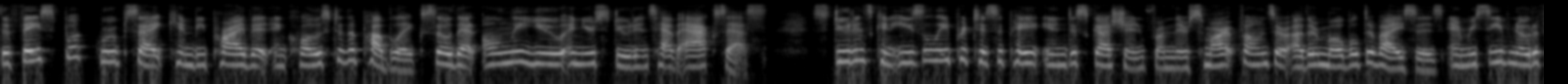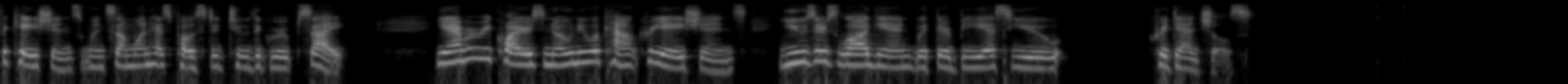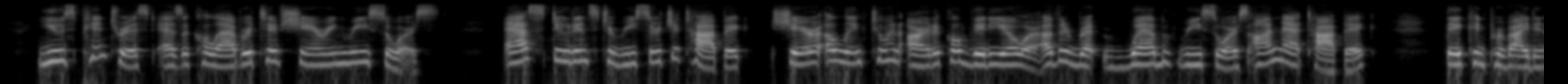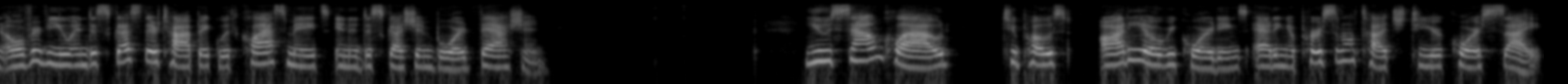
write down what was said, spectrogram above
The Facebook group site can be private and closed to the public so that only you and your students have access. Students can easily participate in discussion from their smartphones or other mobile devices and receive notifications when someone has posted to the group site. Yammer requires no new account creations. Users log in with their BSU credentials. Use Pinterest as a collaborative sharing resource. Ask students to research a topic, share a link to an article, video, or other web resource on that topic, they can provide an overview and discuss their topic with classmates in a discussion board fashion. Use SoundCloud to post audio recordings, adding a personal touch to your course site.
